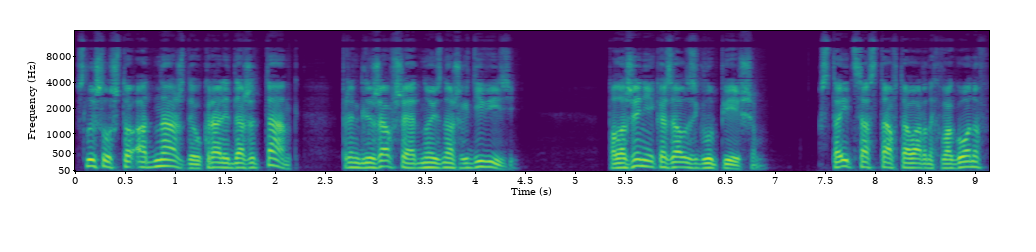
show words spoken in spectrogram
Слышал, что однажды украли даже танк, принадлежавший одной из наших дивизий. Положение казалось глупейшим. Стоит состав товарных вагонов,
